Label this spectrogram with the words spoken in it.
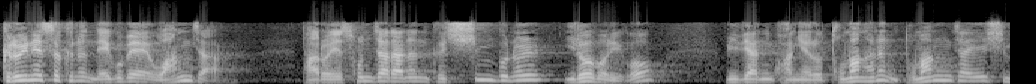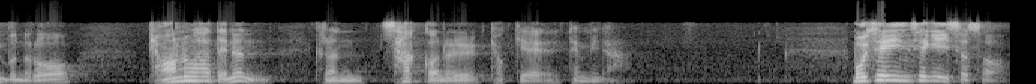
그로 인해서 그는 애굽의 왕자 바로의 손자라는 그 신분을 잃어버리고 미디안 광야로 도망하는 도망자의 신분으로 변화되는 그런 사건을 겪게 됩니다. 모세의 인생에 있어서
